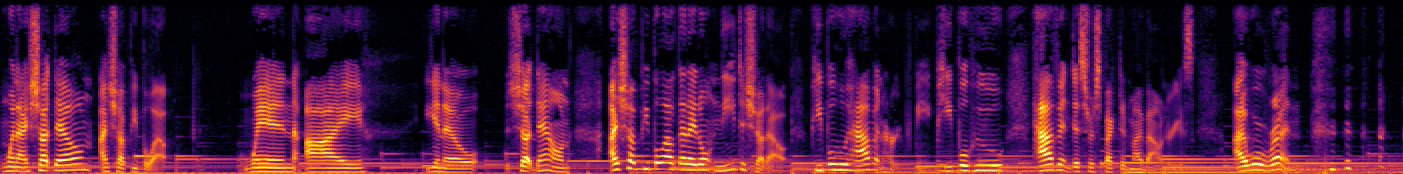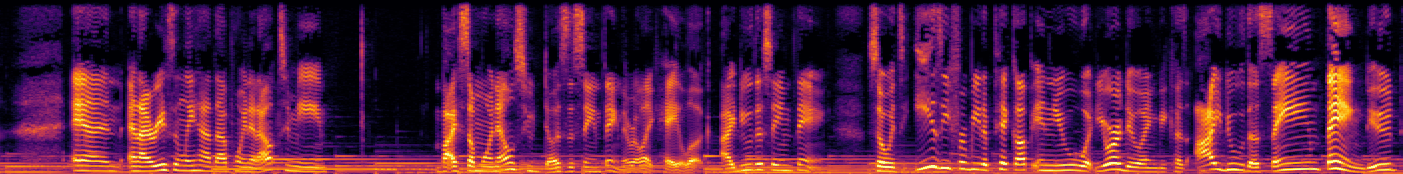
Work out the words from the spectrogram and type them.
when I shut down, I shut people out. When I, you know, shut down, I shut people out that I don't need to shut out. People who haven't hurt me, people who haven't disrespected my boundaries. I will run. and and I recently had that pointed out to me by someone else who does the same thing. They were like, "Hey, look, I do the same thing." So it's easy for me to pick up in you what you're doing because I do the same thing, dude.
